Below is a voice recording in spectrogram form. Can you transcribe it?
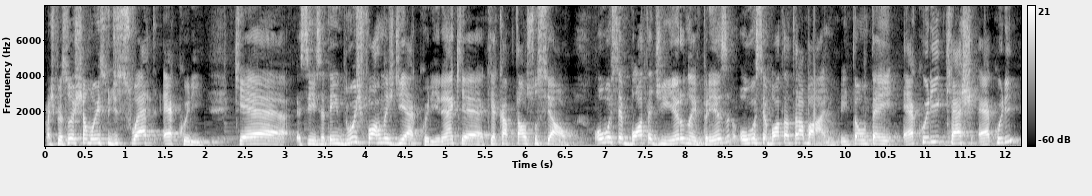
As pessoas chamam isso de sweat equity, que é assim, você tem duas formas de equity, né? Que é, que é capital social. Ou você bota dinheiro na empresa, ou você bota trabalho. Então tem equity, cash equity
